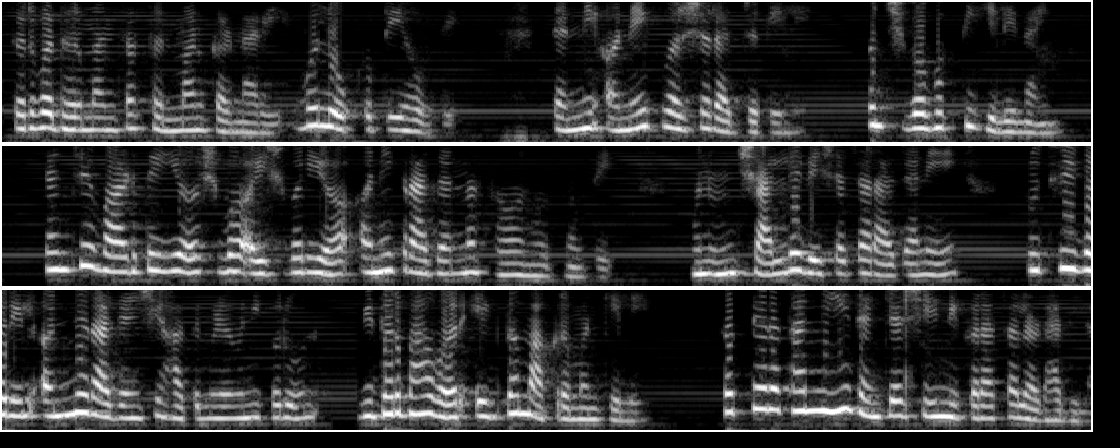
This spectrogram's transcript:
सर्व धर्मांचा सन्मान करणारे व लोकप्रिय होते. त्यांनी अनेक वर्ष राज्य केले पण शिवभक्ती केली नाही. त्यांचे वाढते यश व ऐश्वर अनेक राजांना सहन होत नव्हते. म्हणून शाल्य देशाच्या राजाने पृथ्वीवरील अन्य राजांशी हातमिळवणी करून विदर्भावर एकदम आक्रमण केले. सत्यरथांनीही त्यांच्याशी निकराचा लढा दिला.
